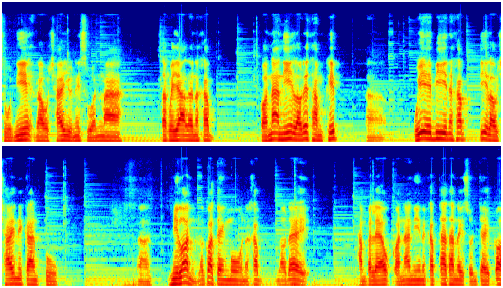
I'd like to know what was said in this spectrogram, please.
สูตรนี้เราใช้อยู่ในสวนมาสักระยะแล้วนะครับ ก่อนหน้านี้เราได้ทำคลิปปุ๋ย AB นะครับที่เราใช้ในการปลูกเมลอนแล้วก็แตงโมนะครับ เราได้ทำไปแล้วก่อนหน้านี้นะครับ ถ้าท่านใดสนใจก็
